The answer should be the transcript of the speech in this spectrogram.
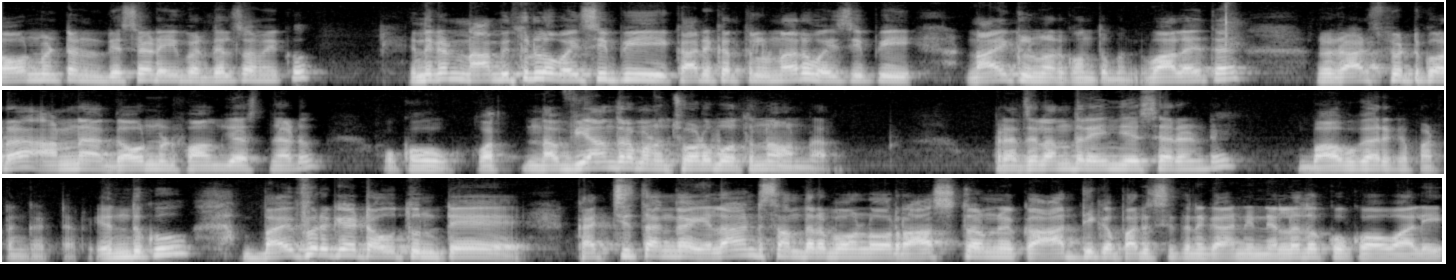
గవర్నమెంట్ అని డిసైడ్ అయిపోయారు తెలుసా మీకు? ఎందుకంటే నా మిత్రుల్లో వైసీపీ కార్యకర్తలు ఉన్నారు వైసీపీ నాయకులు ఉన్నారు కొంతమంది. వాళ్ళైతే రాడ్స్ పెట్టుకోరా అన్న గవర్నమెంట్ ఫామ్ చేస్తున్నాడు ఒక కొత్త నవ్యాంధ్ర మనం చూడబోతున్నాం అన్నారు. ప్రజలందరూ ఏం చేశారంటే బాబు గారికి పట్టం కట్టారు. ఎందుకు? బైఫర్కేట్ అవుతుంటే ఖచ్చితంగా ఇలాంటి సందర్భంలో రాష్ట్రం యొక్క ఆర్థిక పరిస్థితిని కానీ నిలదొక్కుకోవాలి.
